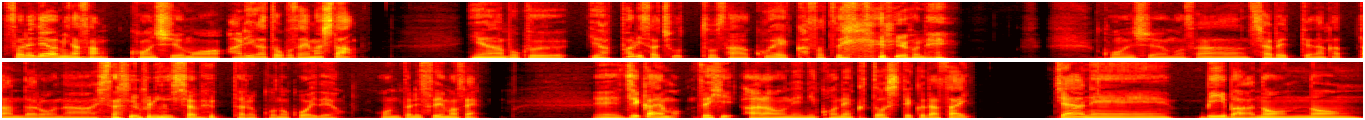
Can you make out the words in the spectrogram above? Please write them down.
それでは皆さん、今週もありがとうございました。いやー、僕、やっぱりさ、ちょっとさ、声かさついてるよね。今週もさ、喋ってなかったんだろうな。久しぶりに喋ったらこの声だよ。本当にすいません。えー、次回もぜひ、荒尾根にコネクトしてください。じゃあねー、ビーバーノンノン。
